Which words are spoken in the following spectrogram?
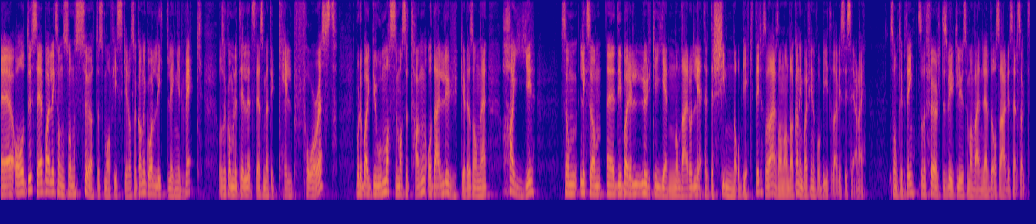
Uh, og du ser bare liksom sånne søte små fisker, og så kan du gå litt lenger vekk. Og så kommer du til et sted som heter Kelp Forest, hvor det bare gror masse, masse tang, og der lurker det sånne haier. Som liksom, eh, De bare lurker gjennom der og leter etter skinnende objekter. Så det er sånn, Da kan de bare finne på å bite deg hvis de ser deg. Sånn type ting. Så det føltes virkelig ut som om verden levde. Og så er det jo selvsagt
